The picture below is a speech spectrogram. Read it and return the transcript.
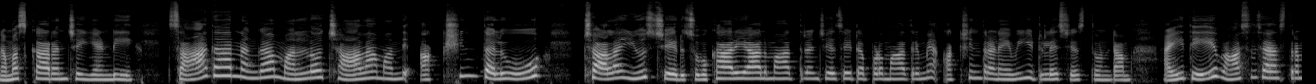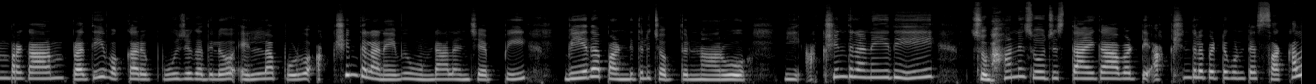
నమస్కారం చెయ్యండి. సాధారణంగా మనలో చాలామంది అక్షింతలు చాలా యూజ్ చేయరు. శుభకార్యాలు మాత్రం చేసేటప్పుడు మాత్రమే అక్షింతలు అనేవి యూటిలైజ్ చేస్తుంటాం. అయితే వాస్తుశాస్త్రం ప్రకారం ప్రతి ఒక్కరి పూజ గదిలో ఎల్లప్పుడూ అక్షింతలు అనేవి ఉండాలని చెప్పి వేద పండితులు చెప్తున్నారు. ఈ అక్షింతలు అనేది శుభాన్ని సూచిస్తాయి కాబట్టి అక్షింతలు పెట్టుకుంటే సకల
